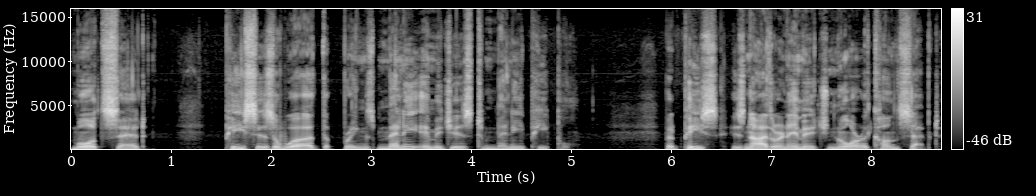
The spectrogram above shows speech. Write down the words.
Maude said, Peace is a word that brings many images to many people. But peace is neither an image nor a concept.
